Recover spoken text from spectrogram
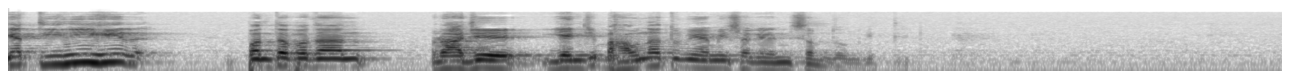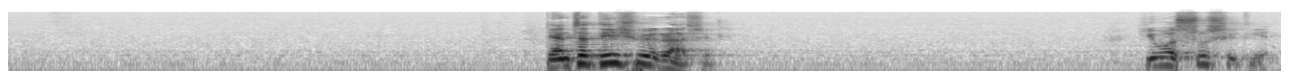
या तिन्ही पंतप्रधान राजे यांची भावना तुम्ही आम्ही सगळ्यांनी समजून घेतली. त्यांचा देश वेगळा असेल. ही वस्तुस्थिती आहे.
